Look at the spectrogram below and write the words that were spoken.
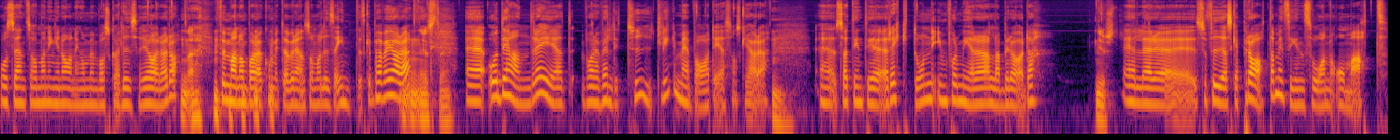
Och sen så har man ingen aning om men vad ska Lisa göra då? Nej. För man har bara kommit överens om vad Lisa inte ska behöva göra. Mm, det. Eh, och det andra är att vara väldigt tydlig med vad det är som ska göra. Mm. Eh, så att inte rektorn informerar alla berörda. Just. Eller eh, Sofia ska prata med sin son om att.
